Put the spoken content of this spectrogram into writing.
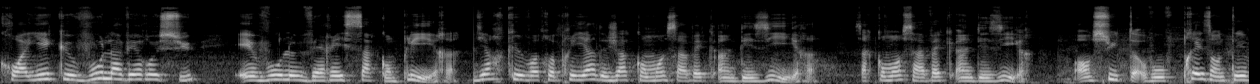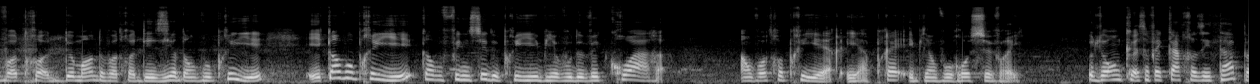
croyez que vous l'avez reçu et vous le verrez s'accomplir. Dire que votre prière déjà commence avec un désir. Ça commence avec un désir. Ensuite, vous présentez votre demande, votre désir, donc vous priez. Et quand vous priez, quand vous finissez de prier, eh bien vous devez croire en votre prière et après, eh bien, vous recevrez. Donc, ça fait quatre étapes.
